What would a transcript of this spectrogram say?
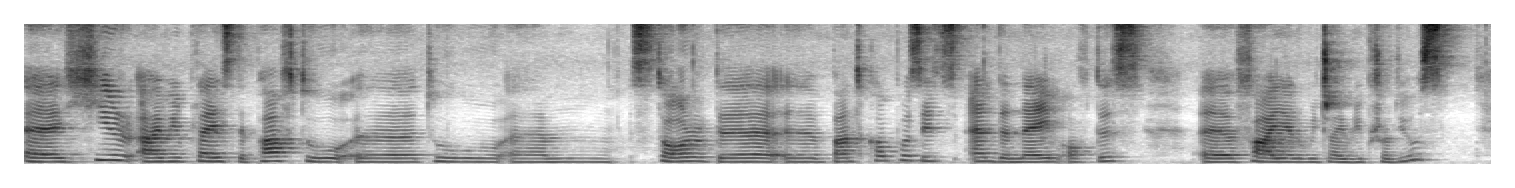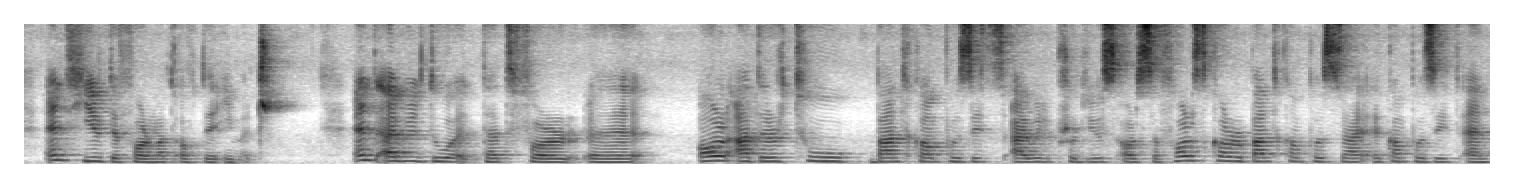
Uh, here I will place the path to, uh, to um, store the band composites and the name of this file which I will produce and here the format of the image. And I will do that for all other two band composites I will produce also false color band composi composite and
